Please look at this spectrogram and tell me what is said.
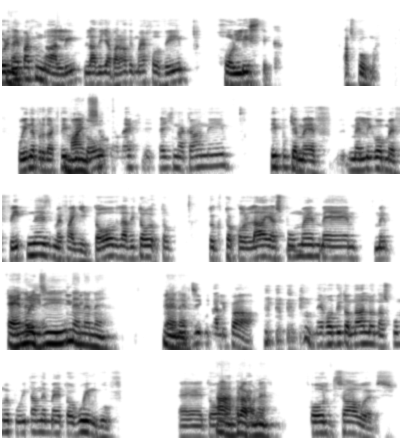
Μπορεί να ναι. υπάρχουν άλλοι, δηλαδή για παράδειγμα έχω δει holistic, ας πούμε, που είναι productivity coach, έχει, έχει να κάνει τύπου και με, με λίγο με fitness, με φαγητό, δηλαδή το, το, το, το κολλάει ας πούμε με... με energy, ναι, ναι, ναι. ναι, ναι. Energy και τα λοιπά. Έχω δει τον άλλον ας πούμε που ήταν με το Wim Hof. Ε, το Α, μπράβο, ναι. Cold showers.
